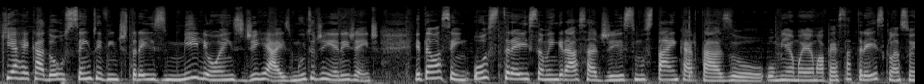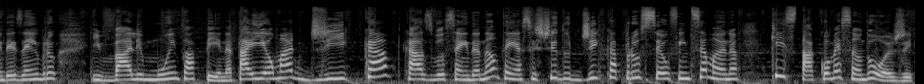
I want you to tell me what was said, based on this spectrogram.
que arrecadou 123 milhões de reais. Muito dinheiro, hein, gente? Então, assim, os três são engraçadíssimos. Tá em cartaz o, Minha Mãe é uma peça 3, que lançou em dezembro e vale muito a pena. Tá aí é uma dica, caso você ainda não tenha assistido, dica pro seu fim de semana, que está começando hoje.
